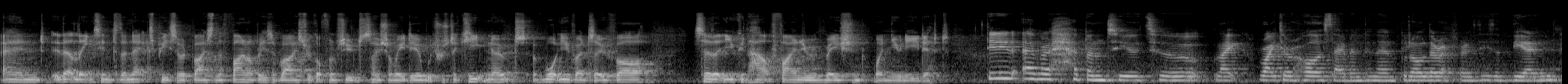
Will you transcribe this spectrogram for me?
And that links into the next piece of advice and the final piece of advice we got from students on social media which was to keep notes of what you've read so far so that you can help find your information when you need it. Did it ever happen to you to like write your whole assignment and then put all the references at the end,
